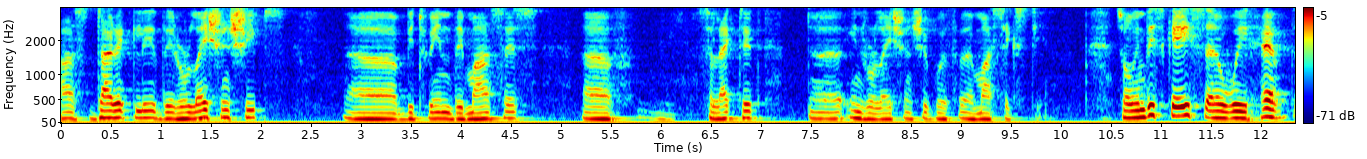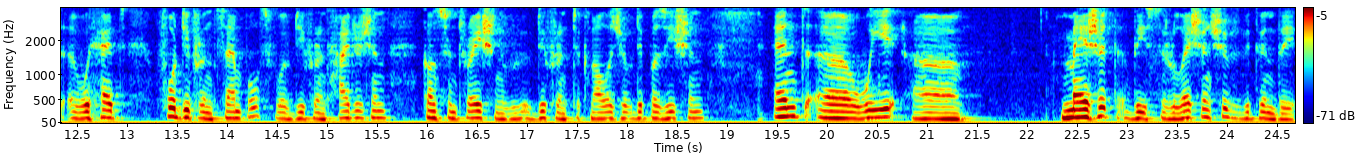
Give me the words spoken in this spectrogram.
us directly the relationships uh, between the masses uh, selected uh, in relationship with uh, mass 16. So in this case we have we had four different samples with different hydrogen concentration, with different technology of deposition, and we measured these relationships between the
